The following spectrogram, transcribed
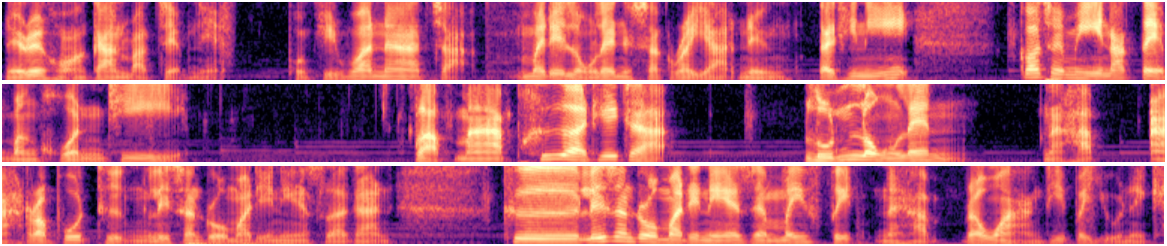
ในเรื่องของอาการบาดเจ็บเนี่ยผมคิดว่าน่าจะไม่ได้ลงเล่นสักระยะหนึ่ง แต่ทีนี้ก็จะมีนักเตะบางคนที่ กลับมาเพื่อที่จะลุ้นลงเล่นนะครับอะเราพูดถึงลิซันโดมาดิเนสแล้วกัน คือลิซันโดมาดิเนสเนี่ยไม่ฟิตนะครับ ระหว่างที่ไปอยู่ในแค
